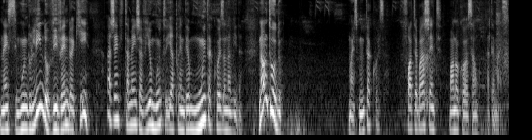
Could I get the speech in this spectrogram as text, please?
nesse mundo lindo, vivendo aqui, a gente também já viu muito e aprendeu muita coisa na vida. Não tudo, mas muita coisa. Forte abraço, gente. Mão no coração. Até mais.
